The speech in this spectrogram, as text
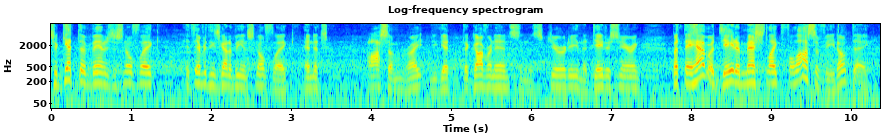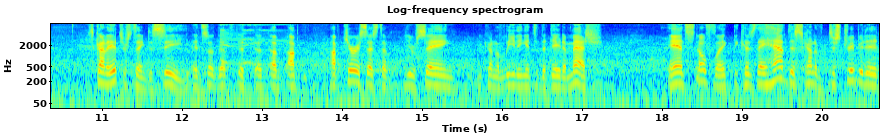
to get the advantage of Snowflake, it's, everything's got to be in Snowflake, and it's awesome, right? You get the governance and the security and the data sharing, but they have a data mesh-like philosophy, don't they? It's kind of interesting to see, and so that, that, that, I'm curious as to, you're saying, you're kind of leading into the data mesh, and Snowflake because they have this kind of distributed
